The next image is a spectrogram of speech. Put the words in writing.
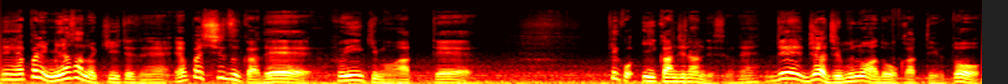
でやっぱり皆さんの聞いててねやっぱり静かで雰囲気もあって結構いい感じなんですよね。でじゃあ自分のはどうかっていうと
